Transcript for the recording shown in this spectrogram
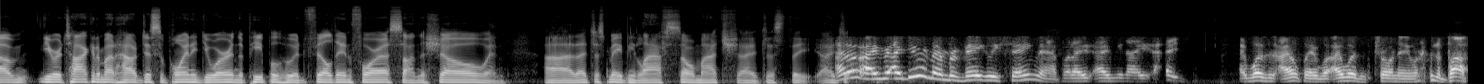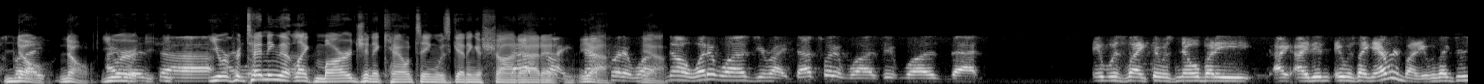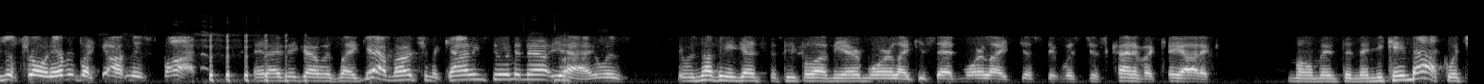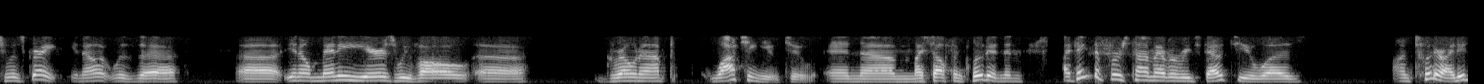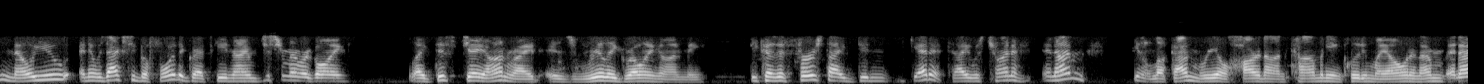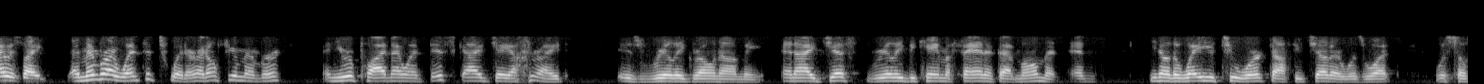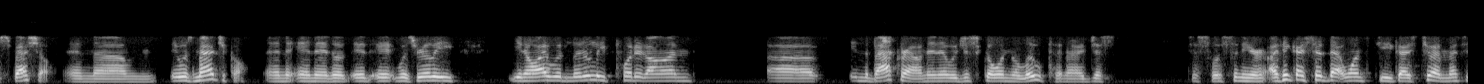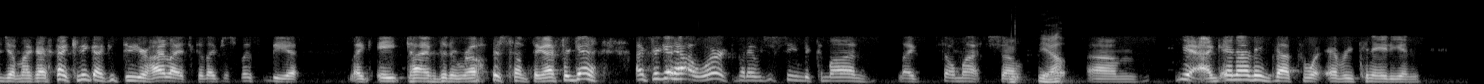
um, you were talking about how disappointed you were in the people who had filled in for us on the show. And uh, that just made me laugh so much. I just, the, I, I don't. I, I do remember vaguely saying that, but I. I mean, I. I, I wasn't. I hope I, I wasn't throwing anyone on the bus. But No, I, no. You I were was, uh, you were pretending was, that like Marge in accounting was getting a shot at it. right. That's yeah, what it was. Yeah. No, what it was. You're right. That's what it was. It was that. It was like there was nobody. I, I didn't. It was like everybody. It was like they were just throwing everybody on this spot. and I think I was like, yeah, March from accounting's doing it now. Yeah, it was. It was nothing against the people on the air. More like you said. More like just it was just kind of a chaotic moment, and then you came back, which was great. You know, it was. uh uh, you know, many years we've all uh, grown up watching you two, and um, myself included. And I think the first time I ever reached out to you was on Twitter. I didn't know you, and it was actually before the Gretzky. And I just remember going, like, this Jay Onrait is really growing on me because at first I didn't get it. I was trying to, and I'm, you know, look, I'm real hard on comedy, including my own, and I'm, and I was like, I remember I went to Twitter. I don't know if you remember, and you replied, and I went, this guy Jay Onrait is really growing on me, and I just really became a fan at that moment. And you know, the way you two worked off each other was what was so special, and um, it was magical, and and it, it it was really, you know, I would literally put it on uh, in the background, and it would just go in the loop, and I just just listen to your. I think I said that once to you guys too. I messaged you. I'm like, I, I think I could do your highlights because I've just listened to you like eight times in a row or something. I forget. I forget how it worked, but it just seemed to come on like so much. So Yeah. um, yeah, and I think that's what every Canadian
